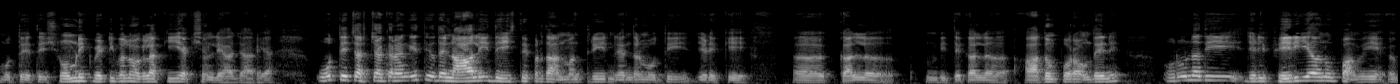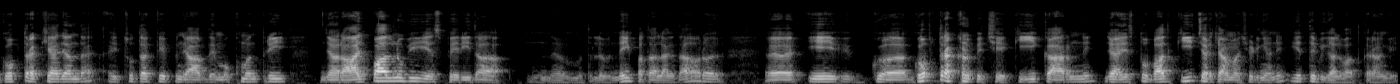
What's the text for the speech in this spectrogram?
ਮੁੱਦੇ ਤੇ ਸ਼੍ਰੋਮਣੀ ਕਮੇਟੀ ਵੱਲੋਂ ਅਗਲਾ ਕੀ ਐਕਸ਼ਨ ਲਿਆ ਜਾ ਰਿਹਾ, ਉਹ ਤੇ ਚਰਚਾ ਕਰਾਂਗੇ ਤੇ ਉਹਦੇ ਨਾਲ ਹੀ ਦੇਸ਼ ਦੇ ਪ੍ਰਧਾਨ ਮੰਤਰੀ ਨਰਿੰਦਰ ਮੋਦੀ, ਜਿਹੜੇ ਕਿ ਕੱਲ ਬੀਤੇ ਕੱਲ ਆਦਮਪੁਰ ਆਉਂਦੇ ਨੇ ਔਰ ਉਹਨਾਂ ਦੀ ਜਿਹੜੀ ਫੇਰੀ ਆ ਉਹਨੂੰ ਭਾਵੇਂ ਗੁਪਤ ਰੱਖਿਆ ਜਾਂਦਾ ਹੈ। ਇੱਥੋਂ ਤੱਕ ਕਿ ਪੰਜਾਬ ਦੇ ਮੁੱਖ ਮੰਤਰੀ ਜਾਂ ਰਾਜਪਾਲ ਨੂੰ ਵੀ ਇਸ ਫੇਰੀ ਦਾ ਮਤਲਬ ਨਹੀਂ ਪਤਾ ਲੱਗਦਾ ਔਰ ਇਹ ਗੁਪਤ ਰੱਖਣ ਪਿੱਛੇ ਕੀ ਕਾਰਨ ਨੇ ਜਾਂ ਇਸ ਤੋਂ ਬਾਅਦ ਕੀ ਚਰਚਾਵਾਂ ਛਿੜੀਆਂ ਨੇ, ਇਹ ਤੇ ਵੀ ਗੱਲਬਾਤ ਕਰਾਂਗੇ।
